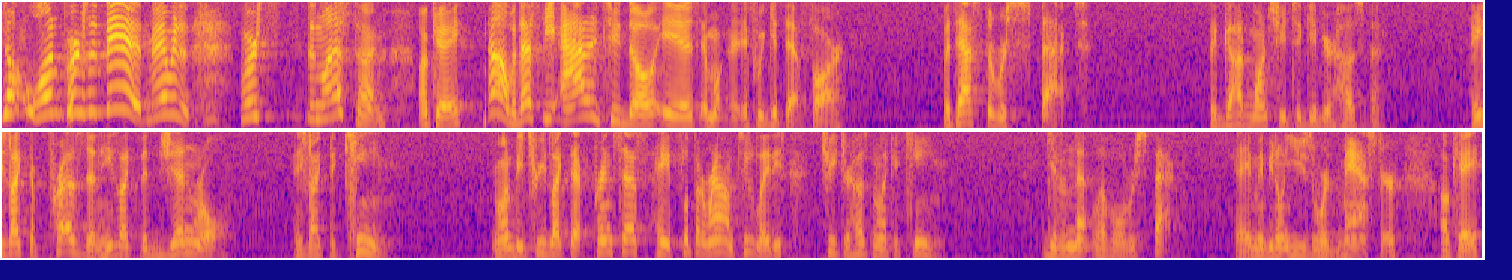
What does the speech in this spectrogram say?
Not one person did. Man, we did worse than last time. Okay. No, but that's the attitude, though, is, and if we get that far, but that's the respect that God wants you to give your husband. He's like the president, he's like the general, he's like the king. You want to be treated like that princess? Hey, flip it around too, ladies. Treat your husband like a king. Give him that level of respect. Okay, maybe don't use the word master, okay,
